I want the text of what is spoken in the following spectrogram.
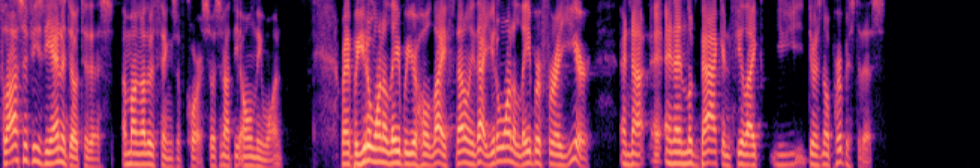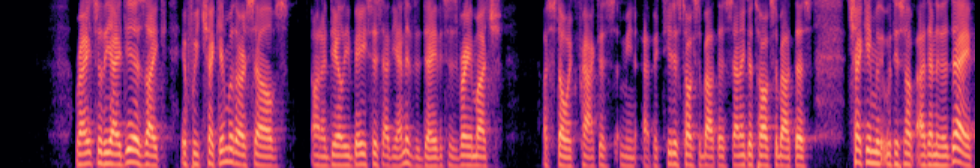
philosophy is the antidote to this, among other things, of course. So it's not the only one, right? But you don't want to labor your whole life. Not only that, you don't want to labor for a year and not and then look back and feel like you, there's no purpose to this. right? So the idea is like if we check in with ourselves on a daily basis at the end of the day, this is very much a stoic practice. I mean, Epictetus talks about this, Seneca talks about this. Check in with, with yourself at the end of the day,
